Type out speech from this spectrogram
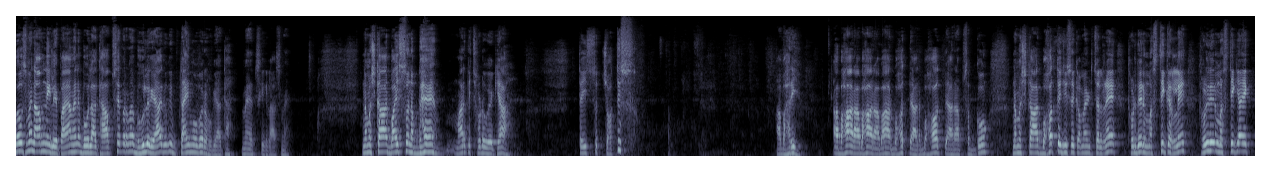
मैं उसमें नाम नहीं ले पाया, मैंने बोला था आपसे, पर मैं भूल गया क्योंकि टाइम ओवर हो गया था मैथ्स की क्लास में। नमस्कार, बाईस सौ नब्बे मार के छोड़ोगे क्या? तेईस सौ चौंतीस। आभारी। आभार आभार आभार। बहुत प्यार बहुत प्यार आप सबको। नमस्कार, बहुत तेज़ी से कमेंट चल रहे हैं। थोड़ी देर मस्ती कर लें। थोड़ी देर मस्ती क्या एक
